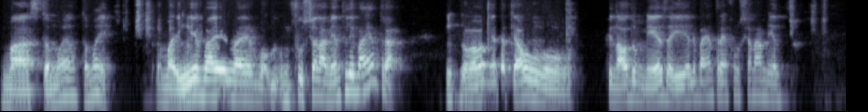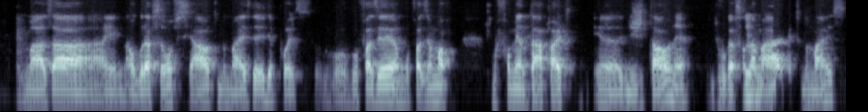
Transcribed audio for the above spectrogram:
Mas estamos aí. Estamos aí, vai, vai, um funcionamento ele vai entrar. Uhum. Provavelmente até o final do mês aí ele vai entrar em funcionamento. Mas a, inauguração oficial tudo mais, daí depois. Vou, vou, fazer, vou fazer uma. Vou fomentar a parte uh, digital, né? Divulgação uhum. da marca e tudo mais.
